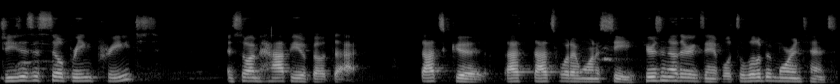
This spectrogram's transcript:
Jesus is still being preached, and so I'm happy about that. That's good. That, that's what I want to see. Here's another example. It's a little bit more intense.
